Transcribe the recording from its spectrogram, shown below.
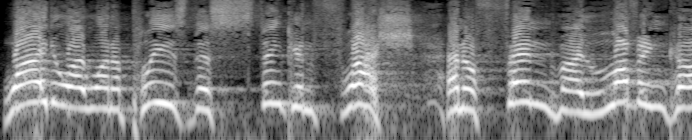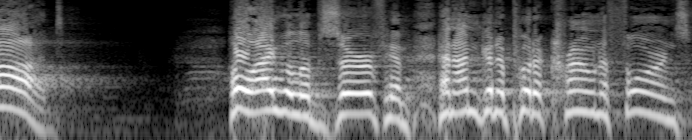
Why do I want to please this stinking flesh and offend my loving God? Oh, I will observe him and I'm going to put a crown of thorns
